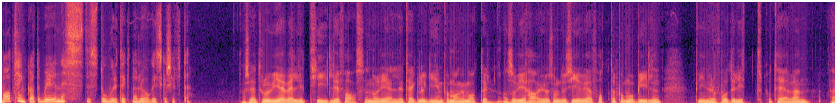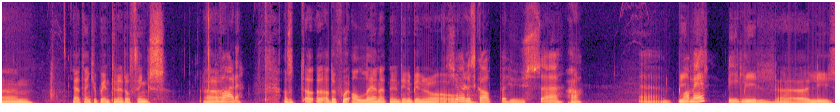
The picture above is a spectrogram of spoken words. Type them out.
Hva tenker du at det blir det neste store teknologiske skiftet? Altså jeg tror vi er veldig tidlig fase når det gjelder teknologien på mange måter. Altså Vi har jo, som du sier, vi har fått det på mobilen. Begynner å få det litt på TV-en. Um, jeg tenker på Internet of Things. Og hva er det? Altså At du får alle enhetene dine begynner å, å hus, huset Hæ? Uh, hva mer? Bil, Bil uh, lys,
